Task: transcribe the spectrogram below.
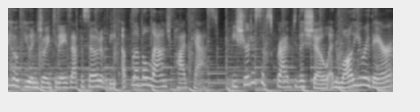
I hope you enjoyed today's episode of the Uplevel Lounge podcast. Be sure to subscribe to the show, and while you are there,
